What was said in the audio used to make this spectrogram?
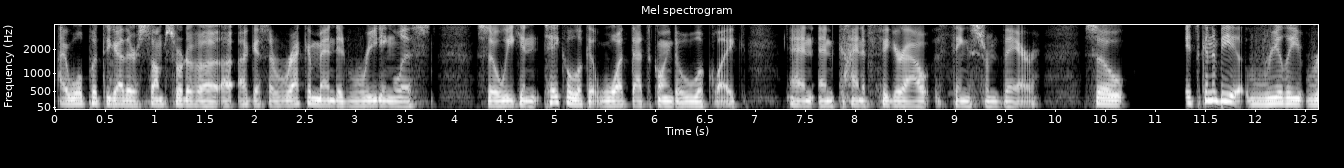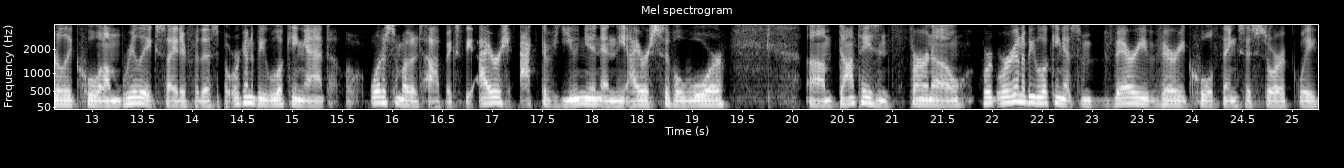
I will put together some sort of a, a, I guess, a recommended reading list so we can take a look at what that's going to look like and and kind of figure out things from there. So it's going to be really, really cool, and I'm really excited for this. But we're going to be looking at what are some other topics: the Irish Act of Union and the Irish Civil War. um, Dante's Inferno. We're, we're going to be looking at some very, very cool things historically.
